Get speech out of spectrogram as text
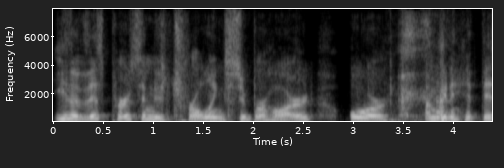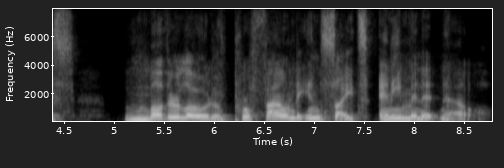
either this person is trolling super hard, or I'm going to hit this motherload of profound insights any minute now.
